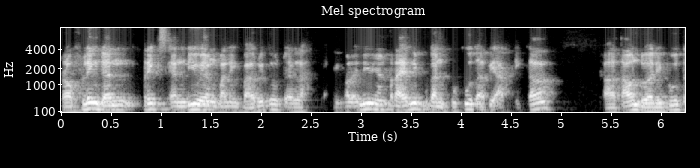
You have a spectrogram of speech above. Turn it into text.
Rowling dan Riggs and Liu yang paling baru itu adalah kalau ini yang terakhir ini bukan buku tapi artikel uh, tahun 2018.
